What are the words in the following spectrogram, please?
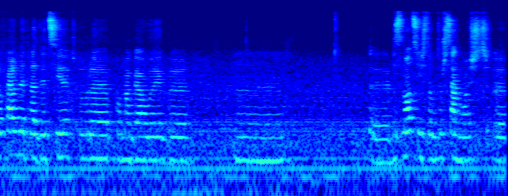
lokalne tradycje, które pomagały jakby mm, e, wzmocnić tą tożsamość, e,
